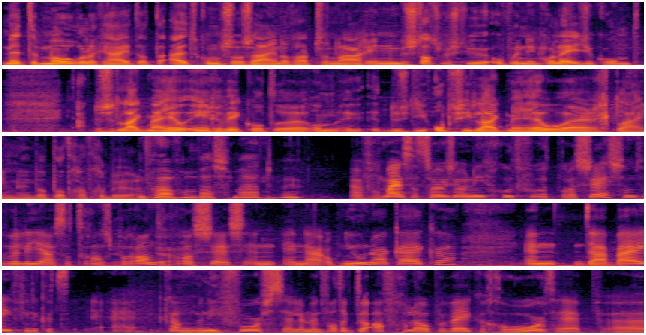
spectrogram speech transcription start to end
met de mogelijkheid dat de uitkomst zal zijn dat Hart vandaag in een stadsbestuur of in een college komt. Ja, dus het lijkt mij heel ingewikkeld. om, dus die optie lijkt me heel erg klein dat dat gaat gebeuren. Mevrouw van Bassen-Matenbuur. Nou, voor mij is dat sowieso niet goed voor het proces. Want we willen juist dat transparante ja, proces en, en daar opnieuw naar kijken. En daarbij vind ik het, ik kan het me niet voorstellen met wat ik de afgelopen weken gehoord heb. Uh,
